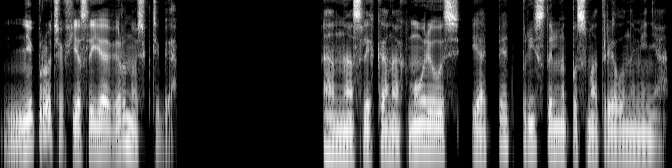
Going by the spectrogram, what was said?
не против, если я вернусь к тебе?» Она слегка нахмурилась и опять пристально посмотрела на меня.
